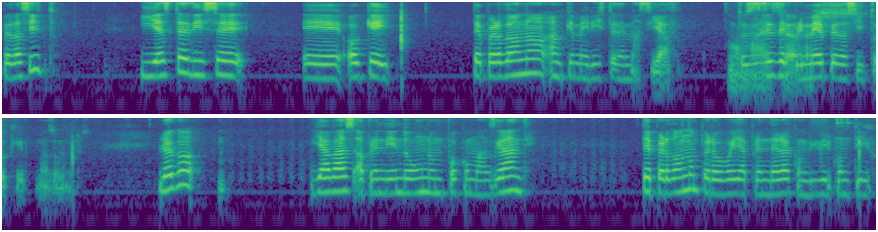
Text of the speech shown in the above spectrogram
pedacito. Y este dice, eh, ok, te perdono aunque me heriste demasiado. Oh Entonces my es el primer pedacito que más o menos. Luego ya vas aprendiendo uno un poco más grande. Te perdono, pero voy a aprender a convivir contigo.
